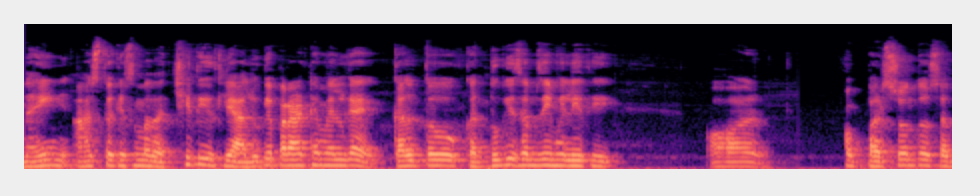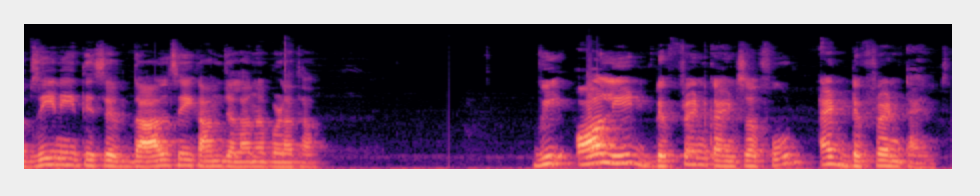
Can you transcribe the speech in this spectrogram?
नहीं, आज तो किस्मत अच्छी थी, इसलिए आलू के पराठे मिल गए। कल तो कद्दू की सब्ज़ी मिली थी। और और परसों तो सब्ज़ी ही नहीं थी, सिर्फ़ दाल से ही काम चलाना पड़ा था। We all eat different kind of food at different times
